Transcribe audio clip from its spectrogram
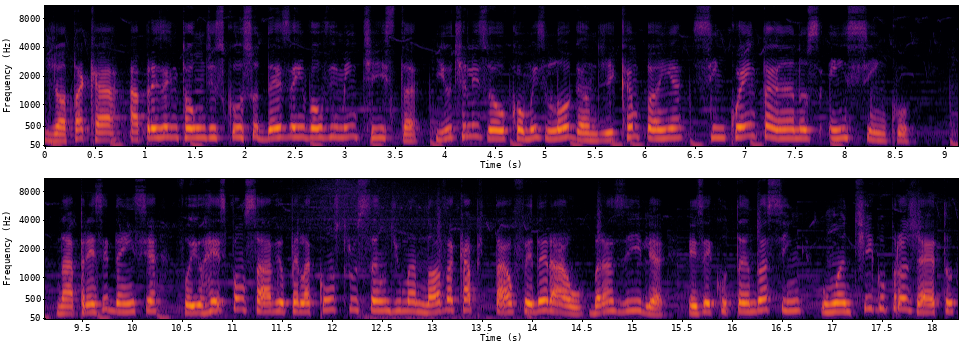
JK apresentou um discurso desenvolvimentista e utilizou como slogan de campanha 50 anos em 5. Na presidência, foi o responsável pela construção de uma nova capital federal, Brasília, executando assim um antigo projeto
